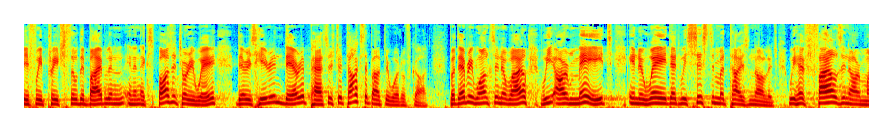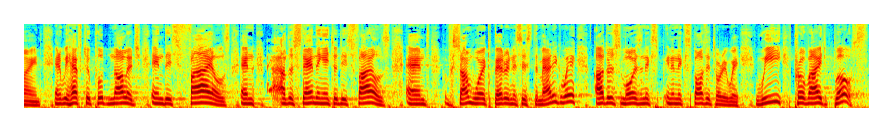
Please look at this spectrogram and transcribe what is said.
If we preach through the Bible in, in, an expository way, there is here and there a passage that talks about the Word of God. But every once in a while, we are made in a way that we systematize knowledge. We have files in our mind, and we have to put knowledge in these files and understanding into these files. And some work better in a systematic way, others more in an expository way. We provide both.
